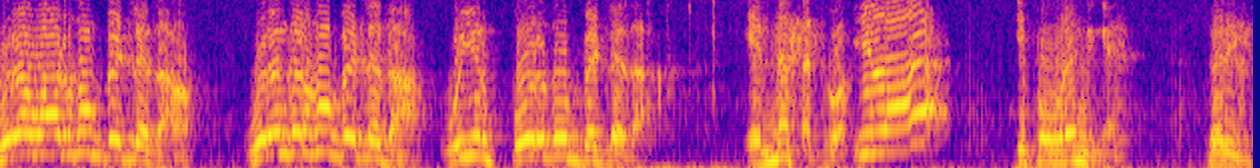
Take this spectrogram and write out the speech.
உறவாடுறதும் பெட்ல தான். உறங்குறதும் பெட்ல தான். உயிர் போறதும் பெட்ல தான். என்ன தத்துவம்? இல்ல. இப்ப உறங்குங்க. சரிங்க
